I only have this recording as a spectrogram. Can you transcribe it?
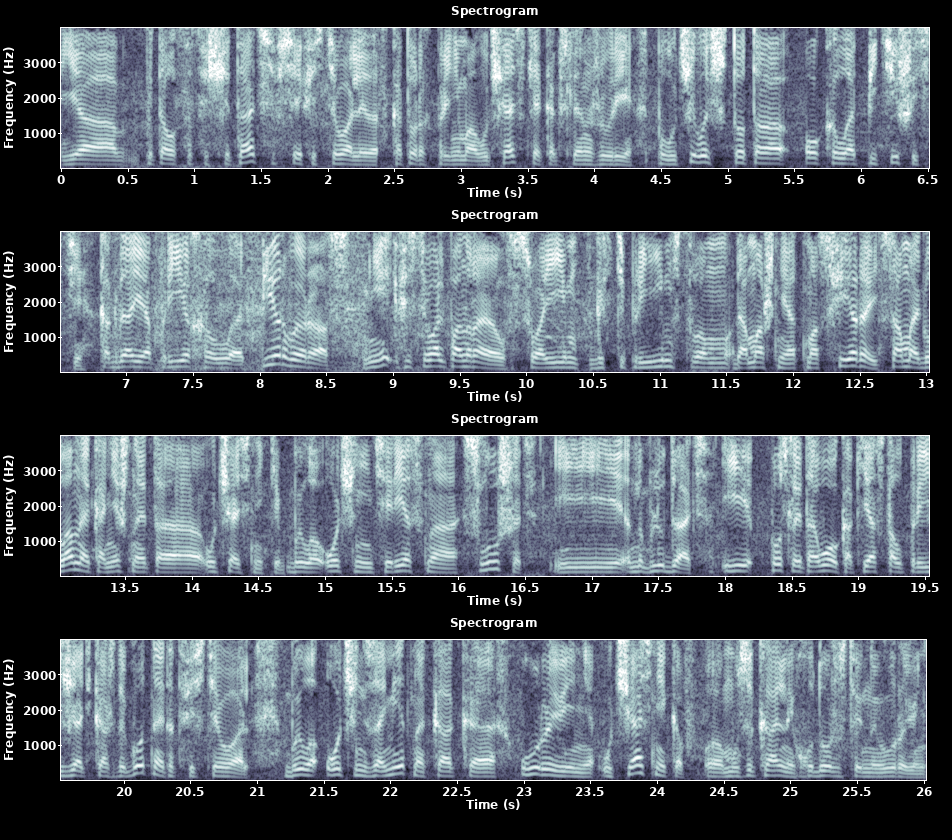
Я пытался сосчитать все фестивали, в которых принимал участие как член жюри. Получилось что-то около 5-6. Когда я приехал первый раз, мне фестиваль понравился своим гостеприимством, домашней атмосферой. Самое главное, конечно, это участники. Было очень интересно слушать и наблюдать. И после того, как я стал приезжать каждый год на этот фестиваль, было очень заметно, как э, уровень участников, э, музыкальный, художественный уровень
